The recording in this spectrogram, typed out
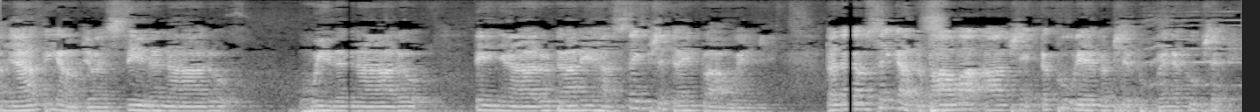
အများသိအောင်ပြောရင်စေတနာတို့ဝေဒနာတို့တင်ညာတို့ဒါတွေဟာစိတ်ဖြစ်တိုင်းပါဝင်တယ်။ဒါကြောင့်စိတ်ကသဘာဝအားဖြင့်တစ်ခုတည်းမဖြစ်ဘူးဘယ်နှခုဖြစ်တယ်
